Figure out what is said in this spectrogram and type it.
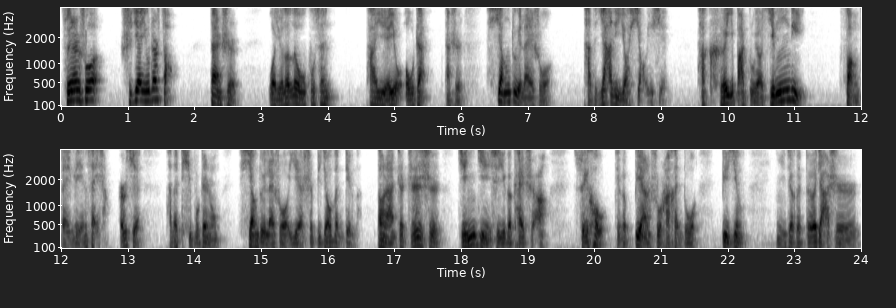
虽然说时间有点早，但是我觉得勒沃库森他也有欧战，但是相对来说他的压力要小一些，他可以把主要精力放在联赛上，而且他的替补阵容相对来说也是比较稳定的。当然，这只是仅仅是一个开始啊，随后这个变数还很多。毕竟，你这个德甲是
